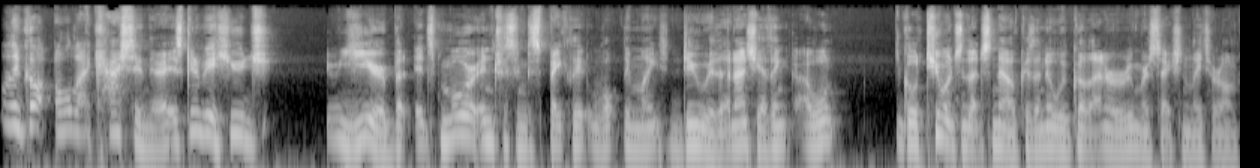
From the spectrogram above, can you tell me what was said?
Well, they've got all that cash in there. It's going to be a huge year, but it's more interesting to speculate what they might do with it. And actually, I think I won't go too much into that just now because I know we've got that in our rumours section later on.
